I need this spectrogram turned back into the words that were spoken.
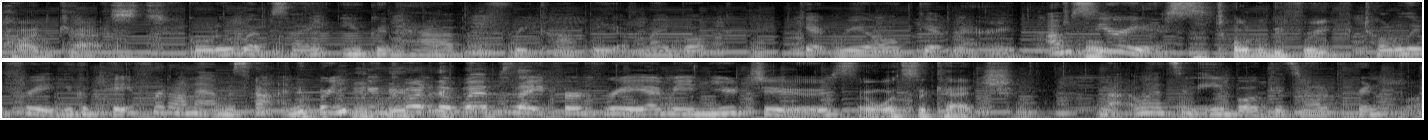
podcasts? Go to the website. You can have a free copy of my book, Get Real, Get Married. I'm oh, serious. Totally free? Totally free. You can pay for it on Amazon or you can go to the website for free. I mean, you choose. And what's the catch? Not, well, it's an ebook, it's not a print book.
